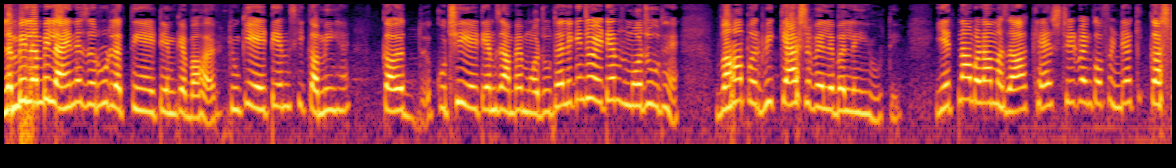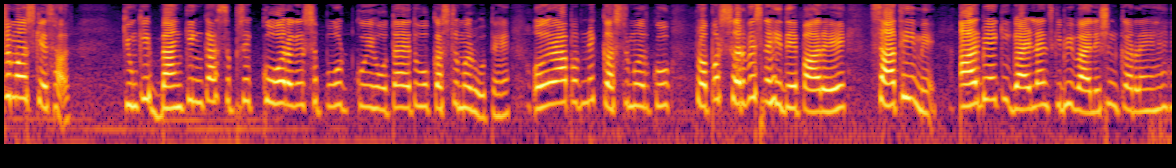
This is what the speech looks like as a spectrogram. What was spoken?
लंबी लंबी लाइनें ज़रूर लगती हैं एटीएम के बाहर क्योंकि एटीएम्स की कमी है। कुछ ही एटीएम्स यहाँ पे मौजूद है लेकिन जो एटीएम्स मौजूद हैं वहाँ पर भी कैश अवेलेबल नहीं होती। ये इतना बड़ा मज़ाक है स्टेट बैंक ऑफ़ इंडिया की कस्टमर्स के साथ। क्योंकि बैंकिंग का सबसे कोर अगर सपोर्ट कोई होता है तो वो कस्टमर होते हैं। और अगर आप अपने कस्टमर को प्रॉपर सर्विस नहीं दे पा रहे, साथ ही में आरबीआई की गाइडलाइंस की भी वायलेशन कर रहे हैं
